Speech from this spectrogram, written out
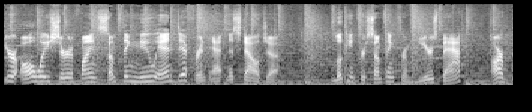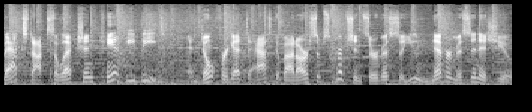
you're always sure to find something new and different at Nostalgia. Looking for something from years back? Our backstock selection can't be beat. And don't forget to ask about our subscription service so you never miss an issue.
